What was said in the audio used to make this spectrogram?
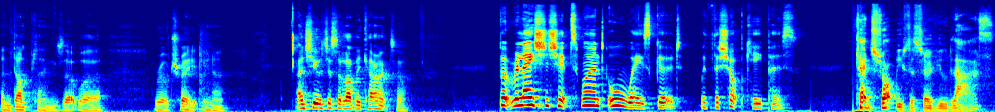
and dumplings that were a real treat, you know. And she was just a lovely character. But relationships weren't always good with the shopkeepers. Ted's shop used to serve you last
